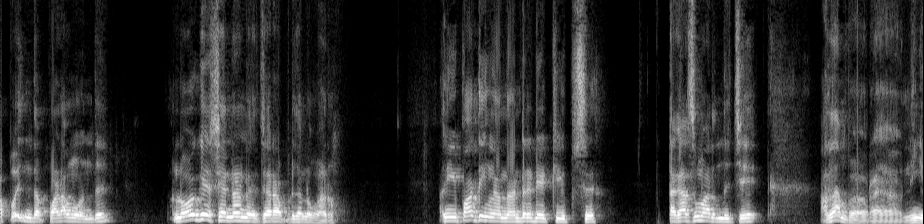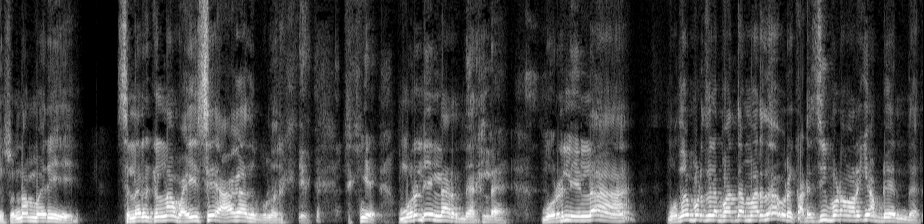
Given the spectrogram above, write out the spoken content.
அப்போ இந்த படம் வந்து லோகேஷ் என்ன நினைச்சாரோ அப்படி தானே வரும். நீங்கள் பார்த்தீங்களா அந்த ஹண்ட்ரட் எயிட் கிளிப்ஸு அட்டகாசமாக இருந்துச்சு. அதான் இப்போ நீங்கள் சொன்ன மாதிரி சிலருக்கெல்லாம் வயசே ஆகாது போல இருக்கு. நீங்கள் முரளியெல்லாம் இருந்தார்ல முரளியெல்லாம் முத படத்தில் பார்த்த மாதிரி தான் அவர் கடைசி படம் வரைக்கும் அப்படியே இருந்தார்.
